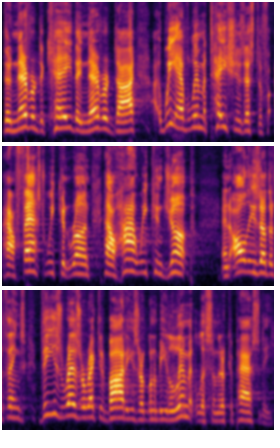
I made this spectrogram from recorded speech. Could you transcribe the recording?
They never decay, they never die. We have limitations as to how fast we can run, how high we can jump and all these other things, these resurrected bodies are going to be limitless in their capacity.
